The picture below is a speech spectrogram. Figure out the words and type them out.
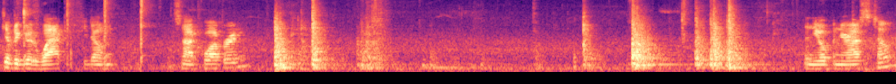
Give it a good whack if you don't, it's not cooperating. Then you open your acetone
